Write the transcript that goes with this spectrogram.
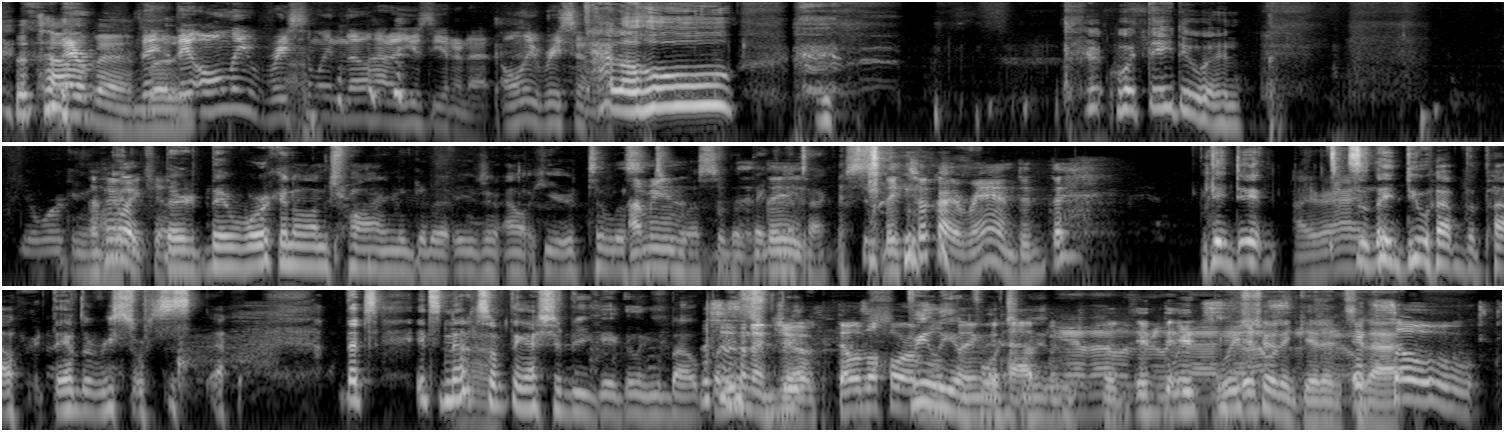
The They're- Taliban, they, buddy. they only recently know how to use the internet. Only recently. Hello, who? what they doing? They're working I on think it. like They're they're working on trying to get an agent out here to I listen mean, to us so that they, they can attack us. they took Iran, didn't they? they did. Iran. So they do have the power. They have the resources now. That's it's not something I should be giggling about. This but isn't a it's re- joke. That was a horrible really thing that unfortunate. happened. Yeah, that was it- really it's, bad. We it's, shouldn't get into it's that. so.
